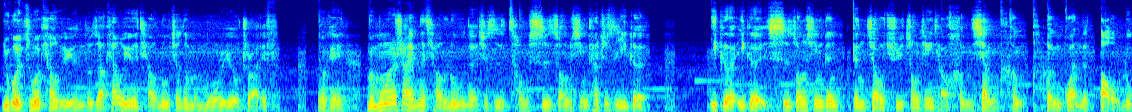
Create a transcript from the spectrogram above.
如果住过 Calgary 的人都知道，Calgary 有一条路叫做 Memorial Drive，OK，Memorial Drive 那条路呢，就是从市中心，它就是一个一个一个市中心跟跟郊区中间一条横向横横贯的道路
